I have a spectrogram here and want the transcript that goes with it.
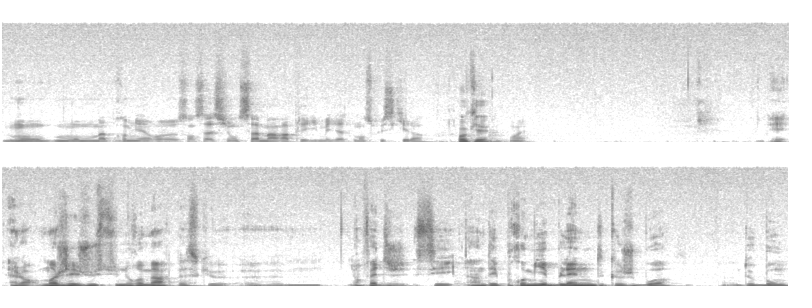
mon, mon- ma première euh, sensation, ça m'a rappelé immédiatement ce whisky-là. Ok. Ouais. Et alors, moi, j'ai juste une remarque parce que, euh, en fait, c'est un des premiers blends que je bois, euh, de bons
